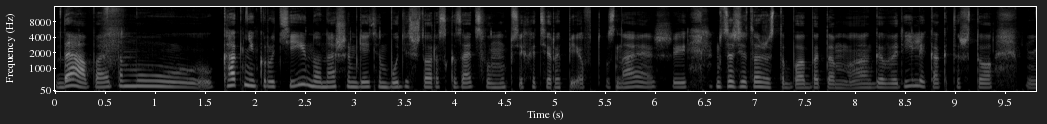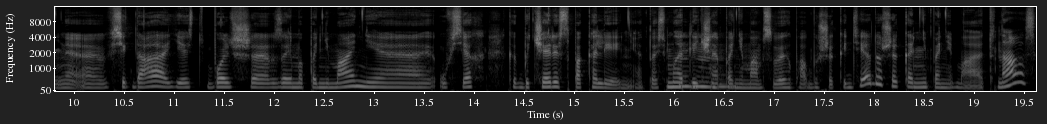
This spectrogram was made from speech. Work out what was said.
Да. Поэтому как ни крути, но нашим детям будет что рассказать своему психотерапевту, знаешь. И мы, кстати, тоже с тобой об этом э, говорили как-то, что э, всегда есть больше взаимопонимания у всех как бы через поколение. То есть мы mm-hmm. отлично понимаем своих бабушек и дедушек, они понимают нас,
